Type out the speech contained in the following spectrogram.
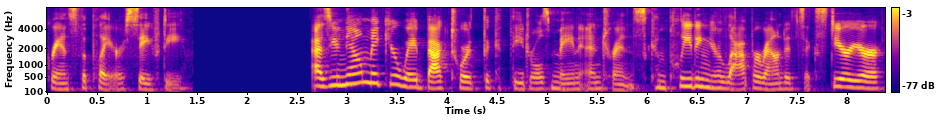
grants the player safety. As you now make your way back toward the cathedral's main entrance, completing your lap around its exterior,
